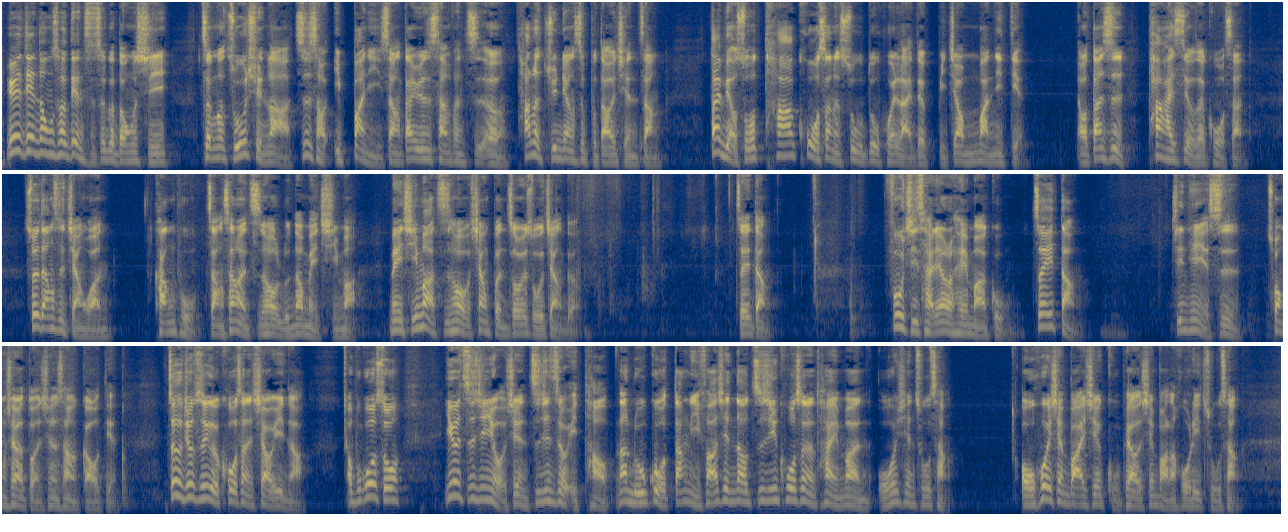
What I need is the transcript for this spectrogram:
因为电动车电池这个东西，整个族群啦，至少一半以上，大约是三分之二，它的均量是不到一千张，代表说它扩散的速度会来的比较慢一点哦，但是它还是有在扩散。所以当时讲完康普涨上来之后，轮到美骑马，美骑马之后，像本周一所讲的这一档，富集材料的黑马股这一档，今天也是创下了短线上的高点，这个就是一个扩散效应啊啊，不过说。因为资金有限，资金只有一套。那如果当你发现到资金扩散的太慢，我会先出场，我会先把一些股票先把它获利出场。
